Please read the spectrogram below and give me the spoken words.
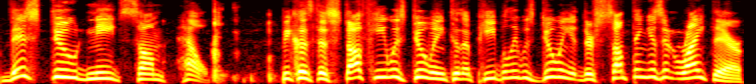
this dude needs some help because the stuff he was doing to the people he was doing it, there's something isn't right there.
